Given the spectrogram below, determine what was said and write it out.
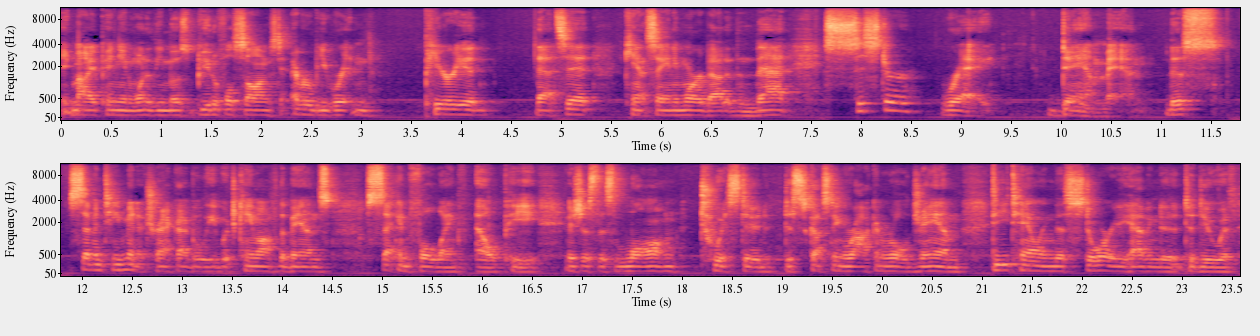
in my opinion, one of the most beautiful songs to ever be written, period. That's it. Can't say any more about it than that. Sister Ray, damn man. This 17 minute track, I believe, which came off the band's second full length LP, is just this long, twisted, disgusting rock and roll jam detailing this story having to, to do with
